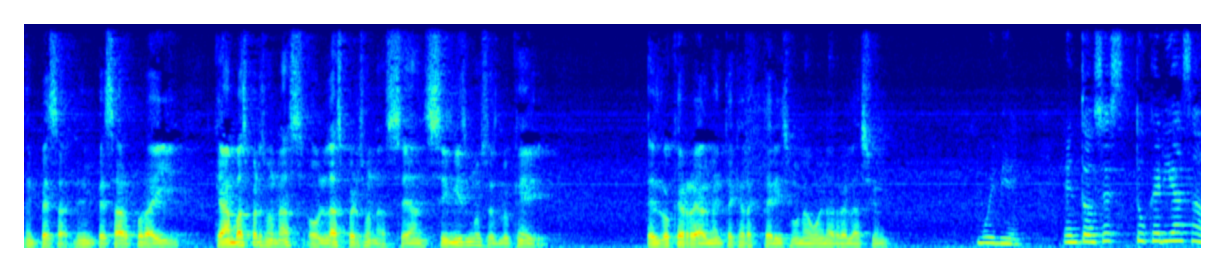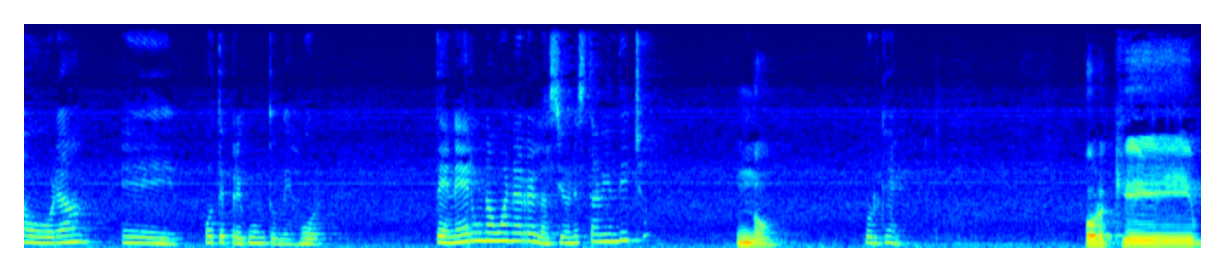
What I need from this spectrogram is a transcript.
Empezar, empezar por ahí, que ambas personas o las personas sean sí mismos es lo que es lo que realmente caracteriza una buena relación. Muy bien. Entonces, tú querías ahora, eh, o te pregunto mejor, ¿tener una buena relación está bien dicho? No. ¿Por qué? Porque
